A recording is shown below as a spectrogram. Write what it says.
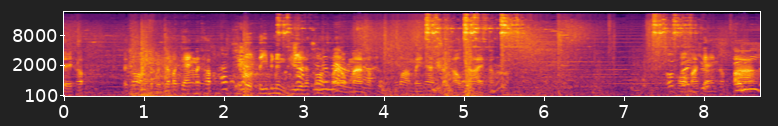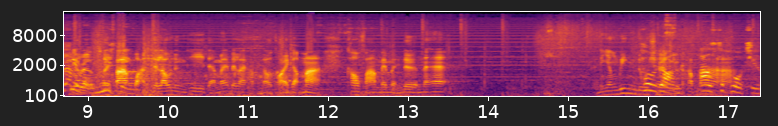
ฉยๆครับ แล้วก็เหมือนจะมาแกล้งนะครับกระโดดตีไปหนึ่งทีแล้วก็ถอยออกมาครับผมเพราะว่าไม่น่าจะเอาได้ครับพอมาแกล้งครับปลาเคยปลาขวานเสร็จเราหนึ่งทีแต่ไม่เป็นไรครับเราถอยกลับมาเข้าฟาร์มไปเหมือนเดิมนะฮะอันนี้ยังวิ่งดู Hold เชิง on, อยู่นะครับว่า I'll support you.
